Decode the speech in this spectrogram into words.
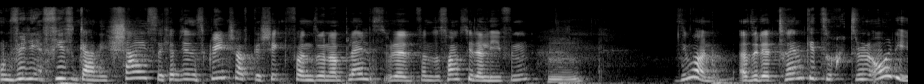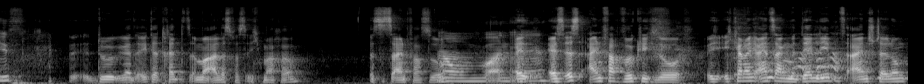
Und WDR 4 ist gar nicht scheiße. Ich habe dir einen Screenshot geschickt von so einer Playlist oder von so Songs, die da liefen. Hm. Simon, also der Trend geht zurück zu den Oldies. Du, ganz ehrlich, der Trend ist immer alles, was ich mache. Es ist einfach so. Oh Mann, Es, ey. es ist einfach wirklich so. Ich, ich kann euch eins sagen, mit der Lebenseinstellung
